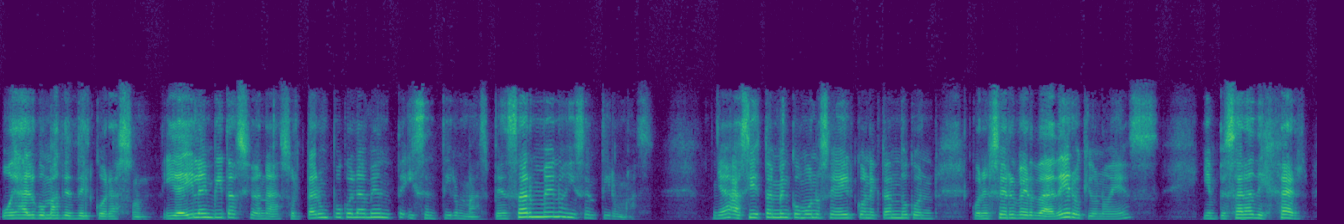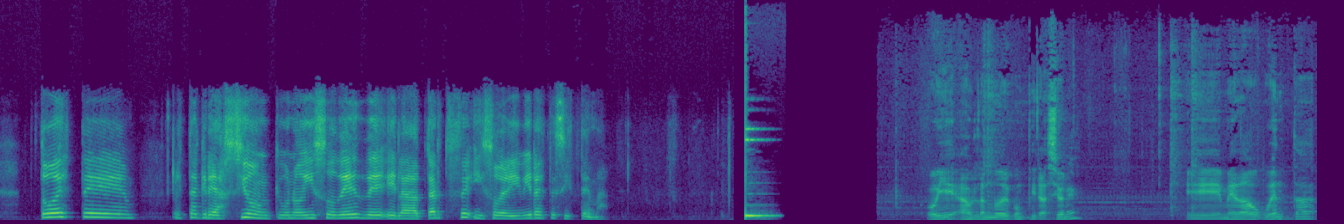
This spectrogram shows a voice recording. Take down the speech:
o es algo más desde el corazón. Y de ahí la invitación a soltar un poco la mente y sentir más, pensar menos y sentir más. ¿Ya? Así es también como uno se va a ir conectando con, con el ser verdadero que uno es y empezar a dejar toda este, esta creación que uno hizo desde el adaptarse y sobrevivir a este sistema. Oye, hablando de conspiraciones, eh, me he dado cuenta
